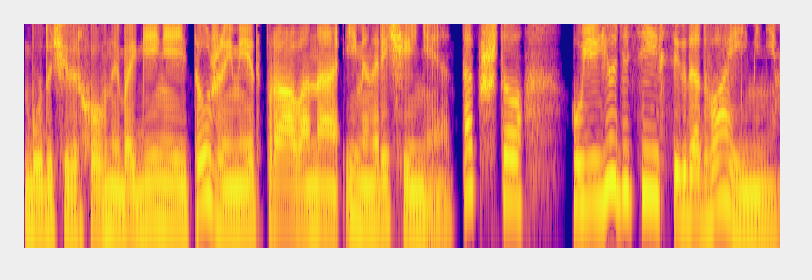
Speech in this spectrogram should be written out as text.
будучи верховной богиней, тоже имеет право на имя наречения, так что у ее детей всегда два имени.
